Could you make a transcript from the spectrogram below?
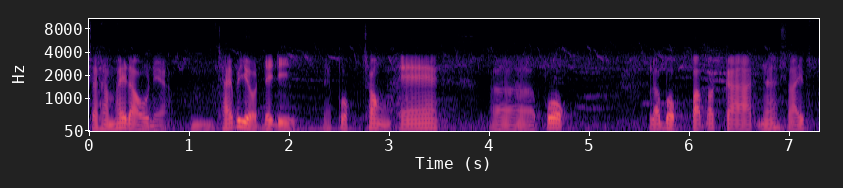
จะทำให้เราเนี่ยใช้ประโยชน์ได้ดีนะพวกช่องแอร์เอ่อ พวกระบบปรับอากาศนะสายไฟ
